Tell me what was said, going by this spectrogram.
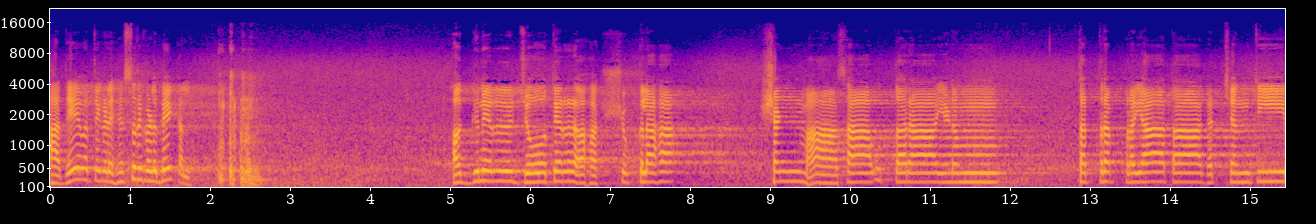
ಆ ದೇವತೆಗಳ ಹೆಸರುಗಳು ಬೇಕಲ್ಲ. ಅಗ್ನಿರ್ಜ್ಯೋತಿರಹ ಶುಕ್ಲ ಷಣ್ಮಾಸ ಉತ್ತರಾಯಣಂ ತತ್ರ ಪ್ರಯಾತ ಗಚ್ಚಂತಿ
